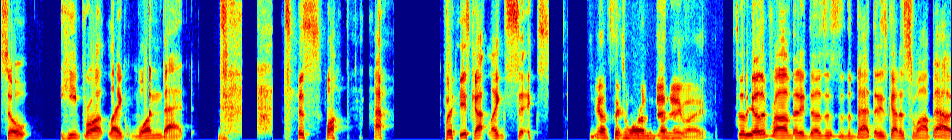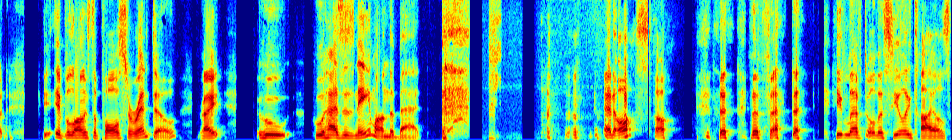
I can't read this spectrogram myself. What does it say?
So he brought like one bat to swap out, but he's got like six. You got six more than ten anyway. So the other problem that he does is the bat that he's got to swap out. It belongs to Paul Sorrento, right? Who who has his name on the bat, and also the, the fact that he left all the ceiling tiles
